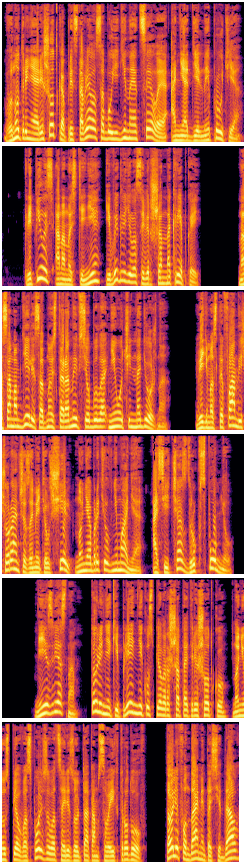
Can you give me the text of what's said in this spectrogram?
Внутренняя решетка представляла собой единое целое, а не отдельные прутья. Крепилась она на стене и выглядела совершенно крепкой. На самом деле, с одной стороны, все было не очень надежно. Видимо, Стефан еще раньше заметил щель, но не обратил внимания, а сейчас вдруг вспомнил. Неизвестно, то ли некий пленник успел расшатать решетку, но не успел воспользоваться результатом своих трудов, то ли фундамент оседал,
